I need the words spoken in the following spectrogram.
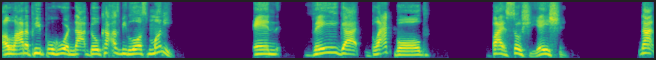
a lot of people who are not Bill Cosby lost money, and they got blackballed by association. Not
